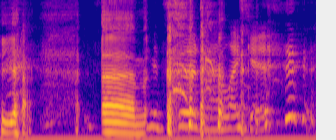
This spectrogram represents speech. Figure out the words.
yeah. Um. it's good. and I like it.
